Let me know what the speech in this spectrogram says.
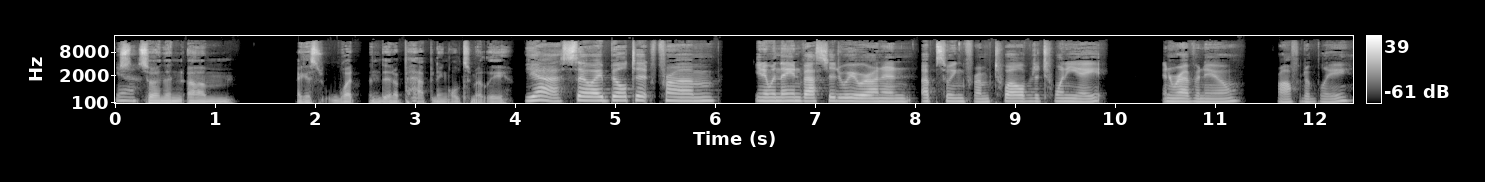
yeah So and then um, I guess what ended up happening ultimately. Yeah. So I built it from, you know, when they invested, we were on an upswing from 12 to 28 in revenue profitably.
